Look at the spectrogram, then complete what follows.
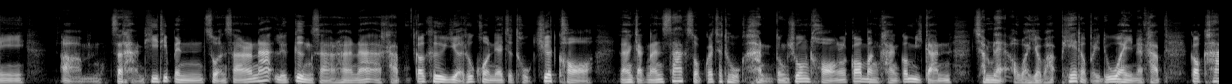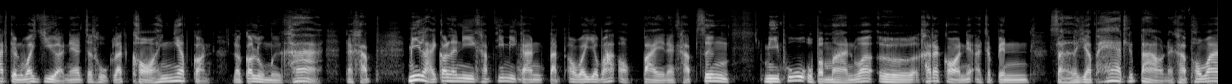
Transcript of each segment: สถานที่ที่เป็นสวนสาธารณะหรือกึ่งสาธารณะครับก็คือเหยื่อทุกคนเนี่ยจะถูกเชือดคอ หลังจากนั้นซากศพก็จะถูกหั่นตรงช่วงท้อง แล้วก็บางครั้งก็มีการชำแหละอวัยวะเพศออกไปด้วยนะครับก็คาดกันว่าเหยื่อเนี่ยจะถูกรัดคอให้เงียบก่อน แล้วก็ลงมือฆ่านะครับมีหลายกรณีครับที่มีการตัดอวัยวะออกไปนะครับซึ่งมีผู้อุปมาณว่าเออฆาตกรเนี่ยอาจจะเป็นศัลยแพทย์หรือเปล่านะครับเพราะว่า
